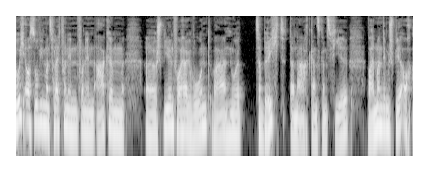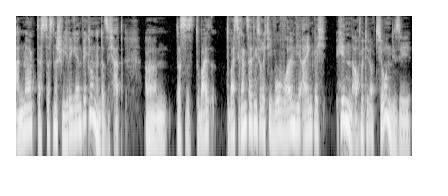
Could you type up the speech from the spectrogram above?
durchaus so, wie man es vielleicht von den, von den Arkham-Spielen äh, vorher gewohnt war, nur zerbricht danach ganz, ganz viel, weil man dem Spiel auch anmerkt, dass das eine schwierige Entwicklung hinter sich hat. Ähm, das ist, du weißt, du weißt die ganze Zeit nicht so richtig, wo wollen die eigentlich hin, auch mit den Optionen, die sie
